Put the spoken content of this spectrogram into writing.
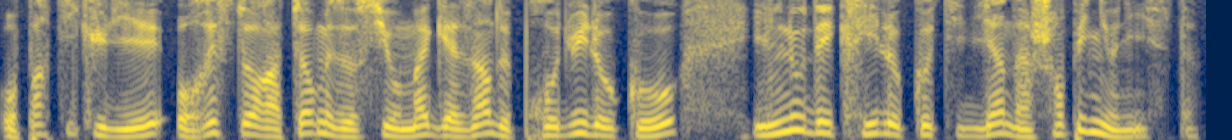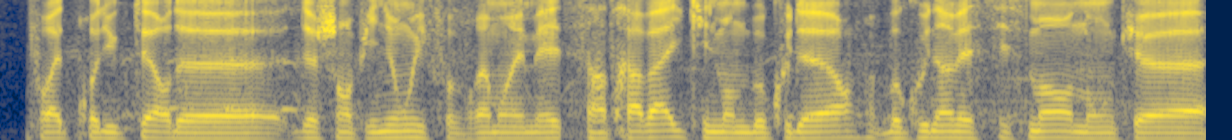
aux particuliers, aux restaurateurs, mais aussi aux magasins de produits locaux. Il nous décrit le quotidien d'un champignoniste. Pour être producteur de, champignons, il faut vraiment aimer. C'est un travail qui demande beaucoup d'heures, beaucoup d'investissement, donc. Euh,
